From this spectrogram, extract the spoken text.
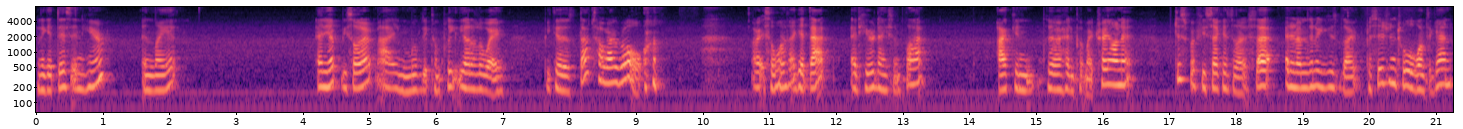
I'm going to get this in here and lay it and yep, you saw that? I moved it completely out of the way because that's how I roll. Alright, so once I get that adhered nice and flat, I can go ahead and put my tray on it just for a few seconds to let it set. And then I'm going to use my precision tool once again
